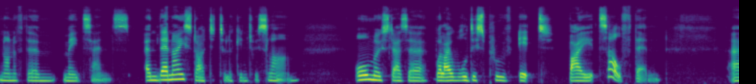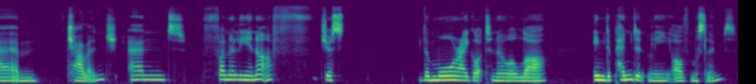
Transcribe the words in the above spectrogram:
none of them made sense. And then I started to look into Islam almost as a, well, I will disprove it by itself then. Um, challenge. And funnily enough, just the more I got to know Allah independently of Muslims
